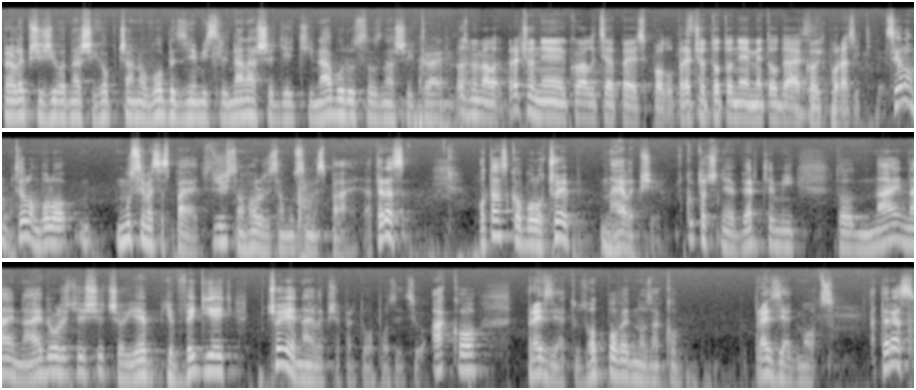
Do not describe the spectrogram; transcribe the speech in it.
pre lepší život našich občanov, vôbec nemyslí na naše deti, na budúcnosť našej krajiny. Rozumiem, ale prečo nie koalícia PS spolu? Prečo toto nie je metóda, ako ich poraziť? Cieľom, cieľom bolo, musíme sa spájať. Vždy som hovoril, že sa musíme spájať. A teraz otázkou bolo, čo je najlepšie. Skutočne, verte mi, to naj, naj, najdôležitejšie, čo je, je vedieť, čo je najlepšie pre tú opozíciu? Ako prevziať tú zodpovednosť, ako prevziať moc? A teraz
